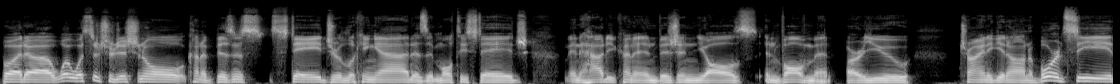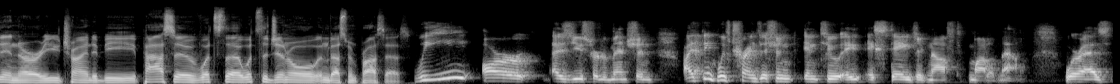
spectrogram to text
But uh, what, what's the traditional kind of business stage you're looking at? Is it multi-stage? And how do you kind of envision y'all's involvement? Are you trying to get on a board seat and are you trying to be passive what's the what's the general investment process we are as you sort of mentioned i think we've transitioned into a, a stage agnostic model now whereas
